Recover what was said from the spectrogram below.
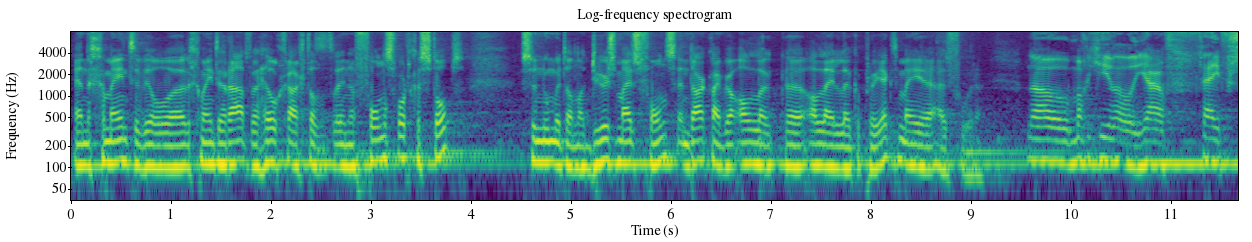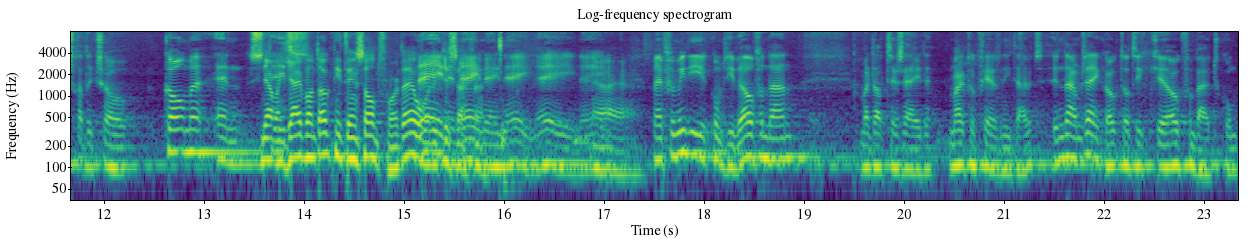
En de, gemeente wil, eh, de gemeenteraad wil heel graag dat het in een fonds wordt gestopt. Ze noemen het dan een duurzaamheidsfonds. En daar kan je weer allerlei, eh, allerlei leuke projecten mee uitvoeren. Nou, mag ik hier al een jaar of vijf, schat ik zo, komen en steeds... Ja, want jij woont ook niet in Zandvoort, hè? Hoor Nee, ik je nee, nee, zeggen. nee, nee, nee, nee. Ja, ja. Mijn familie komt hier wel vandaan. Maar dat terzijde. Maakt ook verder niet uit. En daarom zei ik ook dat ik eh, ook van buiten kom.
